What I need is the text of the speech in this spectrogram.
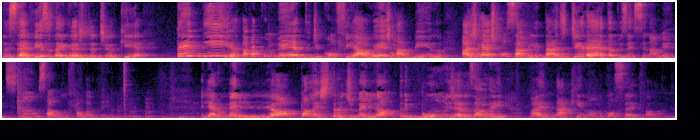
nos serviços da igreja de Antioquia, temia, estava com medo de confiar ao ex-rabino as responsabilidades diretas dos ensinamentos. Não, Saulo não fala bem. Ele era o melhor palestrante, o melhor tribuno em Jerusalém. Mas aqui não, não consegue falar. Né?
